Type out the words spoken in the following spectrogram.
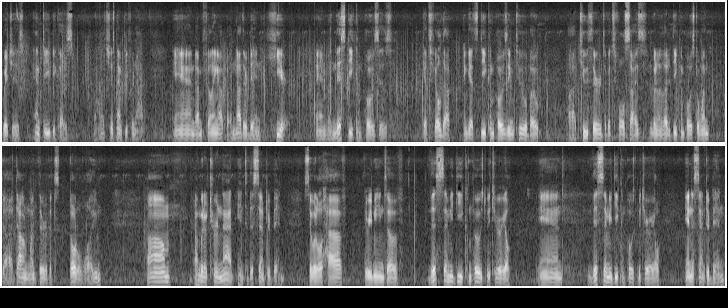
which is empty because well it's just empty for now. And I'm filling up another bin here. And when this decomposes gets filled up and gets decomposing to about uh, two-thirds of its full size I'm going to let it decompose to one uh, down one-third of its total volume. Um, I'm going to turn that into the center bin. So it'll have the remains of this semi-decomposed material and this semi-decomposed material in a center bin,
